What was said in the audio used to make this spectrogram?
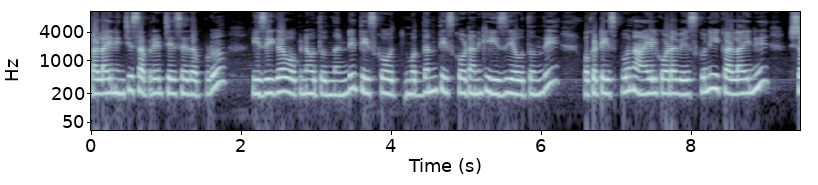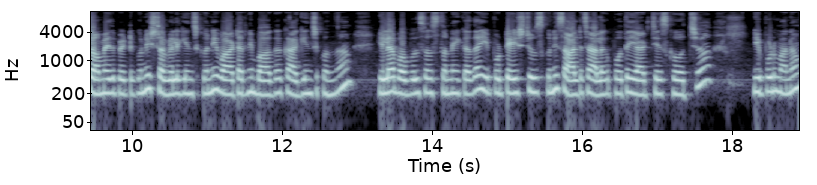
కళాయి నుంచి సపరేట్ చేసేటప్పుడు ఈజీగా ఓపెన్ అవుతుందండి. తీసుకో ముద్దను తీసుకోవడానికి ఈజీ అవుతుంది. ఒక టీ స్పూన్ ఆయిల్ కూడా వేసుకుని ఈ కళాయిని స్టవ్ మీద పెట్టుకుని స్టవ్ వెలిగించుకుని వాటర్ని బాగా కాగించుకుందాం. ఇలా బబుల్స్ వస్తున్నాయి కదా ఇప్పుడు టేస్ట్ చూసుకుని సాల్ట్ చాలకపోతే యాడ్ చేసుకోవచ్చు. ఇప్పుడు మనం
